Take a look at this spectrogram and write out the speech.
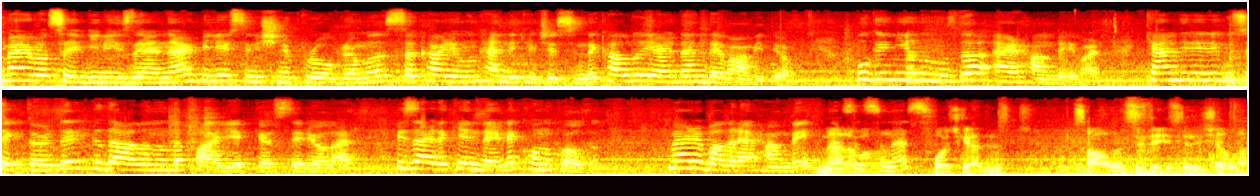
Merhaba sevgili izleyenler. Bilirsin İşini programı Sakarya'nın Hendek ilçesinde kaldığı yerden devam ediyor. Bugün yanımızda Erhan Bey var. Kendileri bu sektörde gıda alanında faaliyet gösteriyorlar. Bizler de kendilerine konuk olduk. Merhabalar Erhan Bey. Merhaba. Nasılsınız? Hoş geldiniz. Sağ olun. Siz de iyisiniz inşallah.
